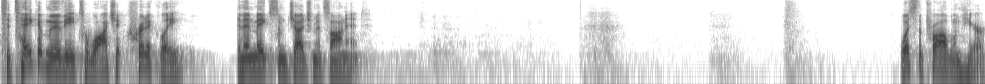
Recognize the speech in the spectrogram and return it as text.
To take a movie, to watch it critically, and then make some judgments on it. What's the problem here?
